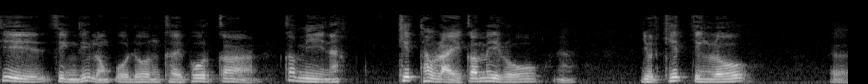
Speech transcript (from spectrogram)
ที่สิ่งที่หลวงปู่ดูลเคยพูดก็ก็มีนะ คิดเท่าไหร่ก็ไม่รู้นะหยุดคิดจึงรู้ เออ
